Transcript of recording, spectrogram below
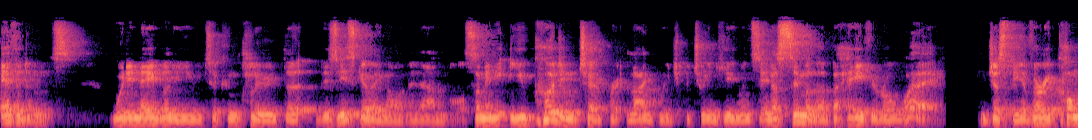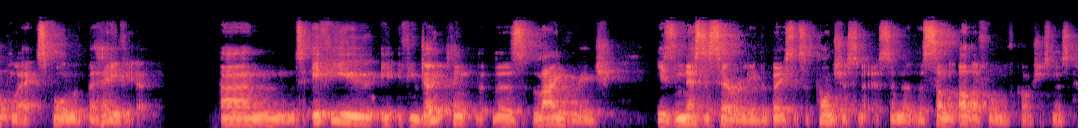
evidence would enable you to conclude that this is going on in animals. I mean, you could interpret language between humans in a similar behavioral way, just be a very complex form of behavior. And if you if you don't think that there's language is necessarily the basis of consciousness and that there's some other form of consciousness,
